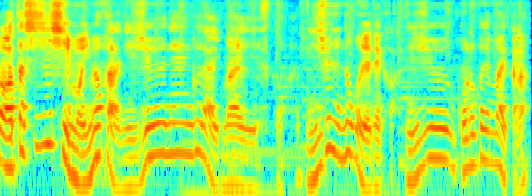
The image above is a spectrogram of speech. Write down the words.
まあ、私自身も今から20年ぐらい前ですか、20年どこじゃねえか、25、6年前かな、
